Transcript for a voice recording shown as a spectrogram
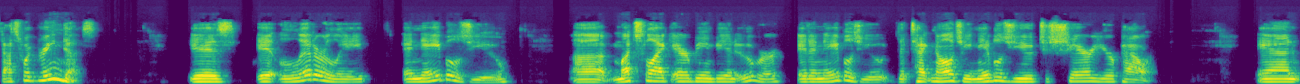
That's what green does is it literally enables you uh, much like airbnb and uber it enables you the technology enables you to share your power and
